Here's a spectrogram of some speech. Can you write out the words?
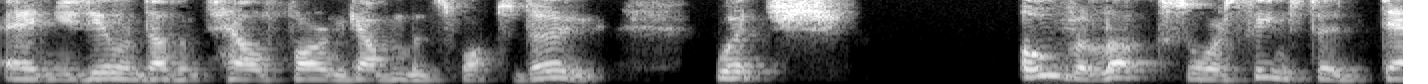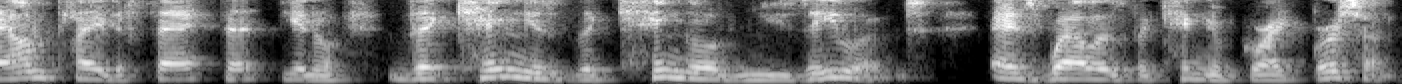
And New Zealand doesn't tell foreign governments what to do, which overlooks or seems to downplay the fact that, you know, the king is the king of New Zealand as well as the king of Great Britain.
